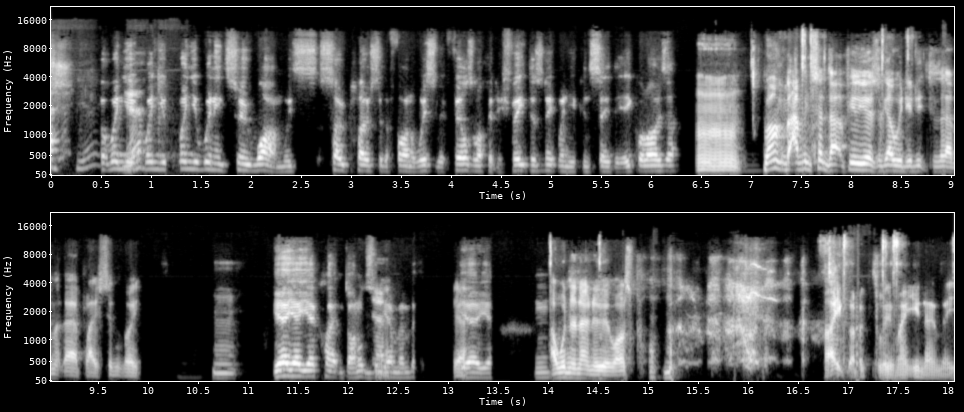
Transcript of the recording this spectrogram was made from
of course. Yeah. But when you Yeah. when you when you're winning two one, we're so close to the final whistle, it feels like a defeat, doesn't it? When you can see the equaliser. Mm. Well, having said that, a few years ago we did it to them at their place, didn't we? Yeah, yeah, yeah. Clayton Donaldson, Yeah. yeah, remember? Yeah. Yeah, yeah. I wouldn't have known who it was. I ain't got a clue, mate. You know me.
